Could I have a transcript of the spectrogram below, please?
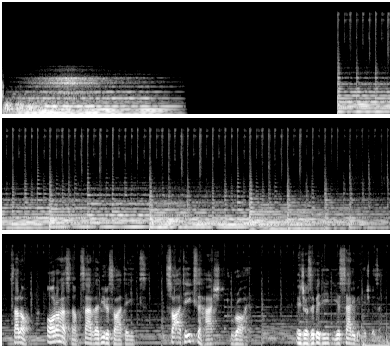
سلام آرا هستم سردبیر ساعت ایکس. ساعت ایکس هشت تو راهه. اجازه بدید یه سری بهش بزنیم.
